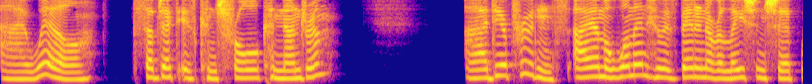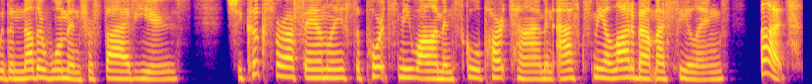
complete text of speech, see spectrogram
I will. Subject is control conundrum. Uh, Dear Prudence, I am a woman who has been in a relationship with another woman for five years. She cooks for our family, supports me while I'm in school part time, and asks me a lot about my feelings. But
